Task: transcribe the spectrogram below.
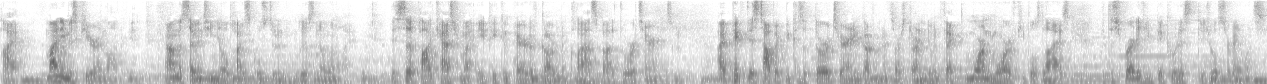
Hi, my name is Kieran Lonergan, and I'm a 17 year old high school student who lives in Illinois. This is a podcast for my AP Comparative Government class about authoritarianism. I picked this topic because authoritarian governments are starting to infect more and more of people's lives with the spread of ubiquitous digital surveillance.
